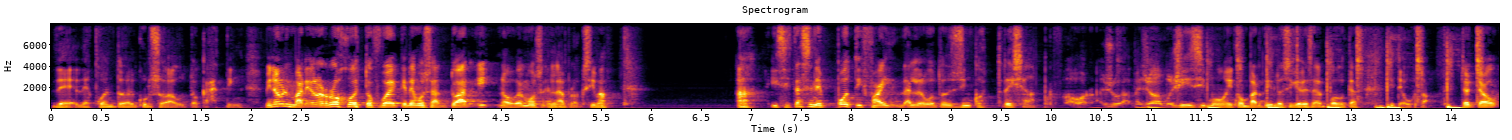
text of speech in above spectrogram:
de descuento del curso de autocasting. Mi nombre es Mariano Rojo, esto fue Queremos Actuar y nos vemos en la próxima. Ah, y si estás en Spotify, dale al botón de 5 estrellas, por favor. Ayúdame, ayuda muchísimo. Y compartirlo si quieres el podcast, si te gustó. Chao, chao.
